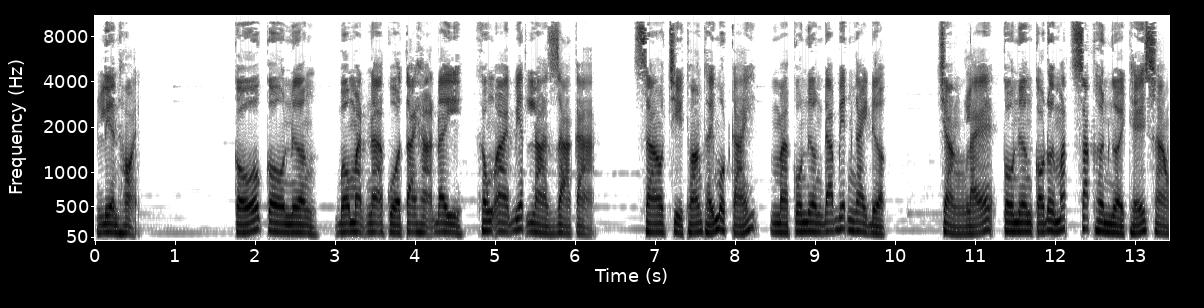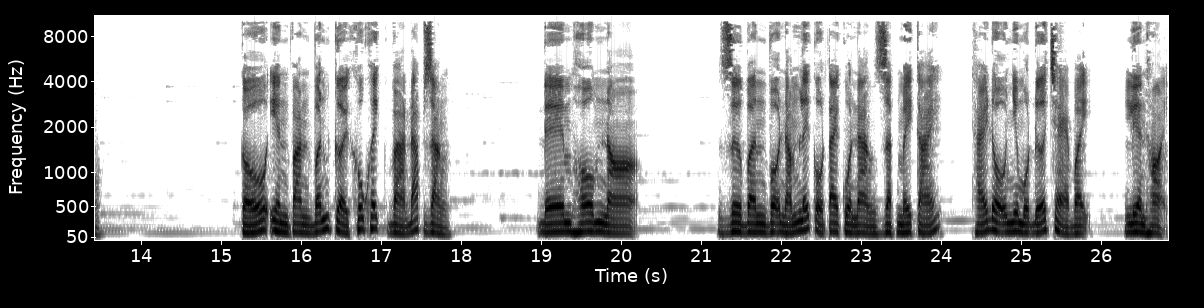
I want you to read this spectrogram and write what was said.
liền hỏi. Cố cô nương, bộ mặt nạ của tại hạ đây không ai biết là giả cả. Sao chỉ thoáng thấy một cái mà cô nương đã biết ngay được? Chẳng lẽ cô nương có đôi mắt sắc hơn người thế sao? Cố Yên Văn vẫn cười khúc khích và đáp rằng Đêm hôm nọ Dư Vân vội nắm lấy cổ tay của nàng giật mấy cái, Thái độ như một đứa trẻ vậy, liền hỏi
